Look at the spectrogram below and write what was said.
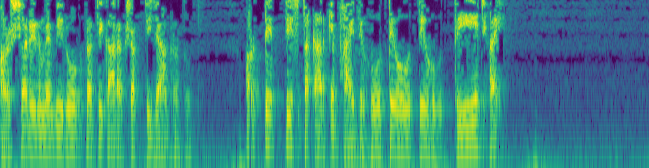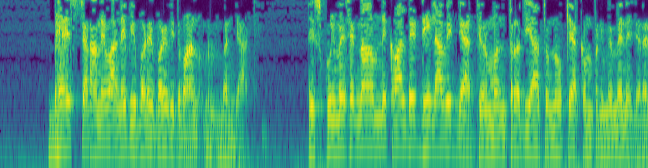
और शरीर में भी रोग प्रतिकारक शक्ति जागृत होती। और तैतीस प्रकार के फ़ायदे होते होते होते है। भैंस चराने वाले भी बड़े बड़े विद्वान बन जाते। स्कूल में से नाम निकाल दे, ढीला विद्यार्थी, और मंत्र दिया तो नोकिया कंपनी में मैनेजर है,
